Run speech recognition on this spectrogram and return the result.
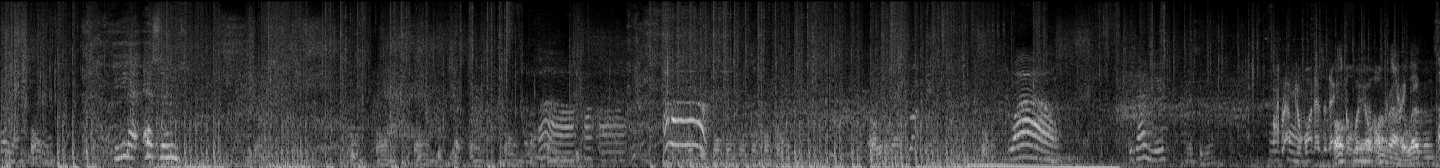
Oh yeah. Oh, yeah. Give me that essence. Ah, ha ha. Ah! Oh. Wow. Is that new? Yes, it is. Raptor Okay. 1 has an exfil window on open round 11, so...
